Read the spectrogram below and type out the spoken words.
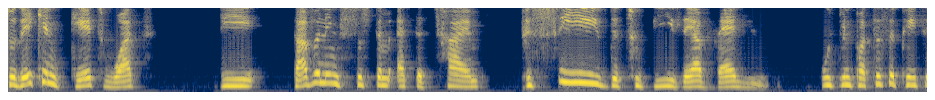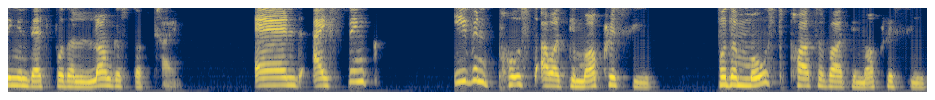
so they can get what the governing system at the time perceived to be their value. We've been participating in that for the longest of time. And I think even post our democracy, for the most part of our democracy,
